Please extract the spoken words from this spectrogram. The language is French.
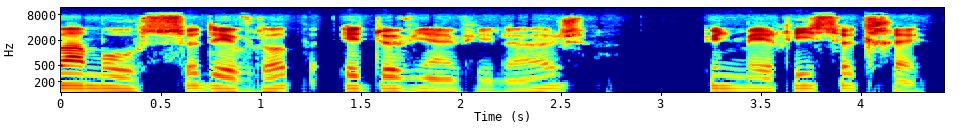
Hameau se développe et devient village, une mairie se crée.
